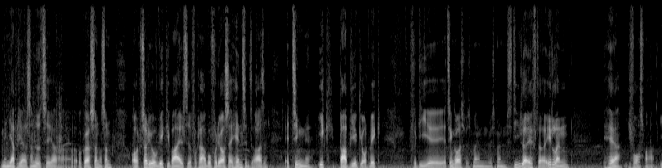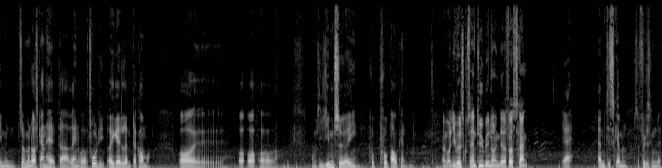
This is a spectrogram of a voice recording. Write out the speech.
men jeg bliver altså nødt til at, at gøre sådan og sådan. Og så er det jo vigtigt bare altid at forklare, hvorfor det også er i hans interesse, at tingene ikke bare bliver gjort væk. Fordi øh, jeg tænker også, hvis man, hvis man stiler efter et eller andet, her i forsvaret, jamen, så vil man også gerne have, at der er ren røv trudig, og ikke et eller andet, der kommer og, øh, og, og, og man sige, hjemsøger en på, på bagkanten. Man må alligevel skulle tage en dyb indånding der første gang. Ja, jamen det skal man. Selvfølgelig skal man det.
